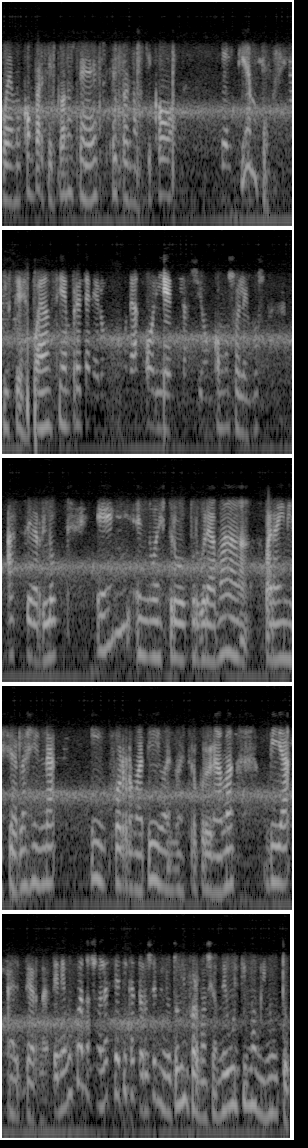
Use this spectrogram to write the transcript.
podemos compartir con ustedes el pronóstico del tiempo y ustedes puedan siempre tener una orientación como solemos hacerlo en, nuestro programa para iniciar la agenda informativa, en nuestro programa Vía Alterna. Tenemos cuando son las 7 y 14 minutos información de último minuto.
